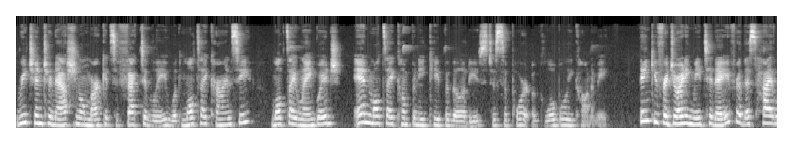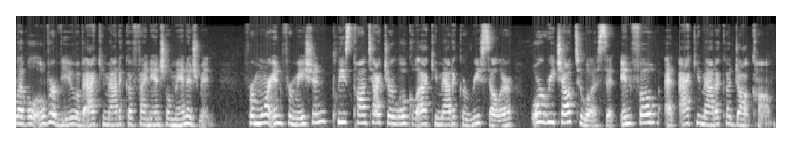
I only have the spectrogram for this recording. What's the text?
Reach international markets effectively with multi currency, multi language, and multi company capabilities to support a global economy. Thank you for joining me today for this high level overview of Acumatica Financial Management. For more information, please contact your local Acumatica reseller or reach out to us at info at acumatica.com.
